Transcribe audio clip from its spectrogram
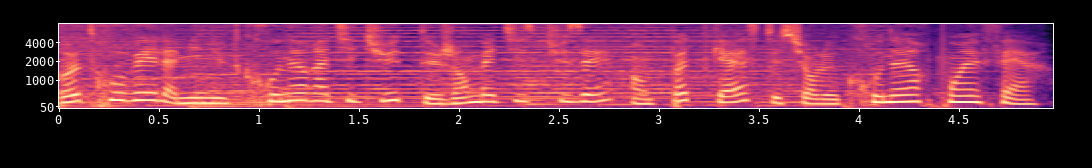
Retrouvez la Minute Crooner Attitude de Jean-Baptiste Tuzet en podcast sur le crooner.fr.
